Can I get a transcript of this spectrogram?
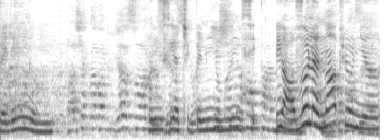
Bellingham. Hangisi gerçek Bellingham, hangisi? Ya Völen ne yapıyorsun ya?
